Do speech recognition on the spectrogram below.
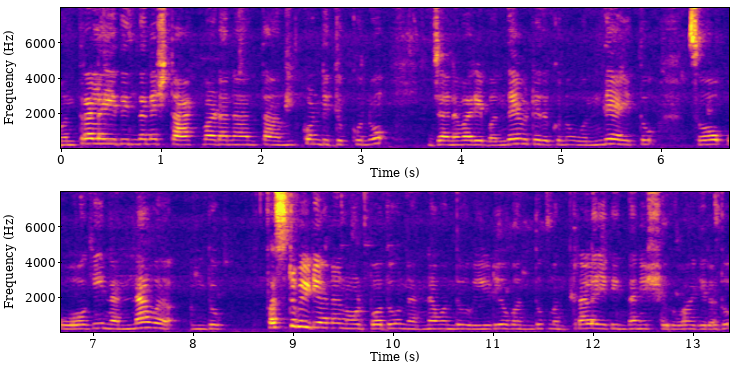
ಮಂತ್ರಾಲಯದಿಂದನೇ ಸ್ಟಾರ್ಟ್ ಮಾಡೋಣ ಅಂತ ಅಂದ್ಕೊಂಡಿದ್ದಕ್ಕೂ ಜನವರಿ ಬಂದೇ ಬಿಟ್ಟಿದ್ದಕ್ಕೂ ಒಂದೇ ಆಯಿತು. ಸೊ ಹೋಗಿ ನನ್ನ ಒಂದು ಫಸ್ಟ್ ವಿಡಿಯೋನ ನೋಡ್ಬೋದು. ನನ್ನ ಒಂದು ವಿಡಿಯೋ ಬಂದು ಮಂತ್ರಾಲಯದಿಂದನೇ ಶುರುವಾಗಿರೋದು.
